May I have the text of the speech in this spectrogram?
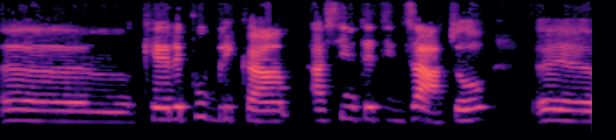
Ehm, che Repubblica ha sintetizzato, eh,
